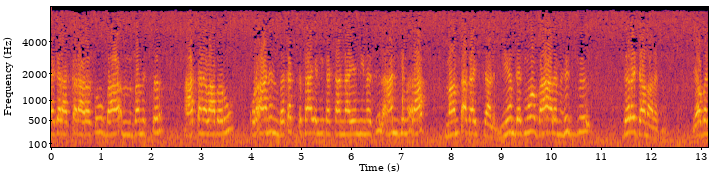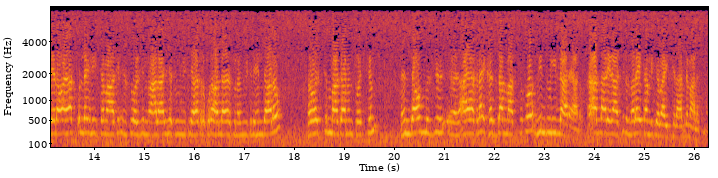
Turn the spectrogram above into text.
ነገር አቀራረጹ በምስጢር አቀነባበሩ ቁርአንን በቀጥታ የሚተካና የሚመስል አንድ ምዕራፍ ማምጣት አይቻልም። ይህም ደግሞ በአለም ህዝብ ደረጃ ማለት ነው። ያው በሌላው አያት قل لئن اجتمعت الإنس والجن على أن يأتوا بمثل هذا القرآن لا يأتون بمثله እንዳለው ሰዎችም አጋንንቶችም እንዳውም እዚህ አያት ላይ ከዛም አስፍቶ من دون الله ነው ያለው። ከአላህ ሌላ ሲል መላይካም ሊገባ ይችላል ማለት ነው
